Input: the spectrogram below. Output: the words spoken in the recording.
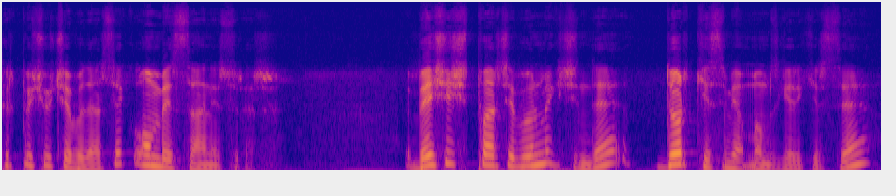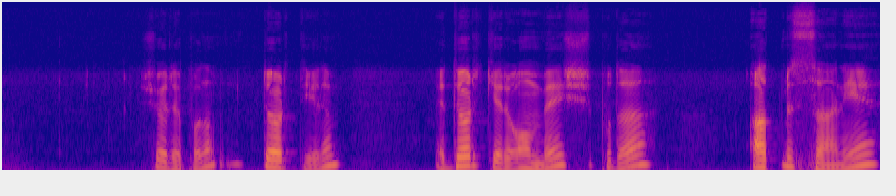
45'i 3'e bölersek 15 saniye sürer. 5 eşit parça bölmek için de 4 kesim yapmamız gerekirse şöyle yapalım. 4 diyelim. E 4 kere 15 bu da 60 saniye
